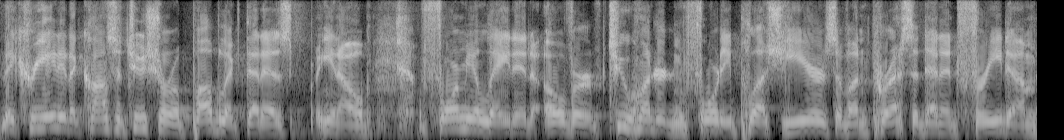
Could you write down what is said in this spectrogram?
They created a constitutional republic that has, you know, formulated over 240 plus years of unprecedented freedom.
